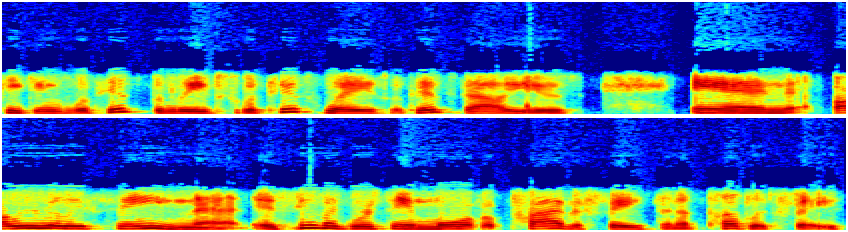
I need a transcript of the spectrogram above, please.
teachings, with his beliefs, with his ways, with his values. And are we really seeing that? It seems like we're seeing more of a private faith than a public faith.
